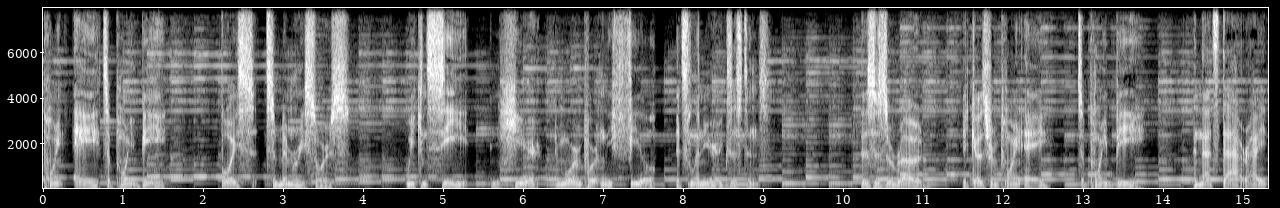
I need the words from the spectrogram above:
Point A to point B, voice to memory source. We can see and hear, and more importantly, feel its linear existence. This is a road. It goes from point A to point B. And that's that, right?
